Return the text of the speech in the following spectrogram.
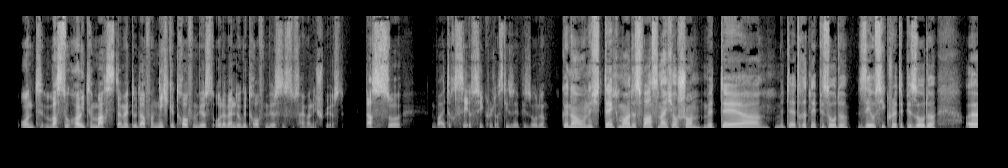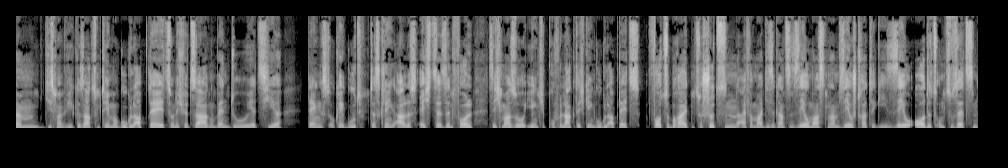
und was du heute machst, damit du davon nicht getroffen wirst oder wenn du getroffen wirst, dass du es einfach nicht spürst. Das ist so ein weiteres SEO-Secret aus dieser Episode. Genau, und ich denke mal, das war's dann eigentlich auch schon mit der mit der dritten Episode, SEO Secret Episode. Ähm, diesmal wie gesagt zum Thema Google Updates und ich würde sagen, wenn du jetzt hier denkst, okay, gut, das klingt alles echt sehr sinnvoll, sich mal so irgendwie prophylaktisch gegen Google Updates vorzubereiten, zu schützen, einfach mal diese ganzen SEO-Maßnahmen, SEO-Strategie, SEO-Audits umzusetzen.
